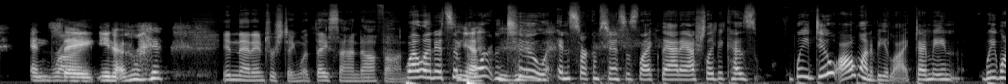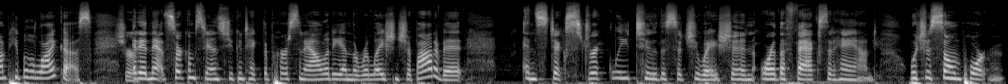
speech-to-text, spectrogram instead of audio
and say, you know, Isn't that interesting what they signed off on? Well, and it's Yeah. important too in circumstances like that, Ashley, because we do all want to be liked. I mean, we want people to like us. Sure. And in that circumstance, you can take the personality and the relationship out of it and stick strictly to the situation or the facts at hand, which is so important.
